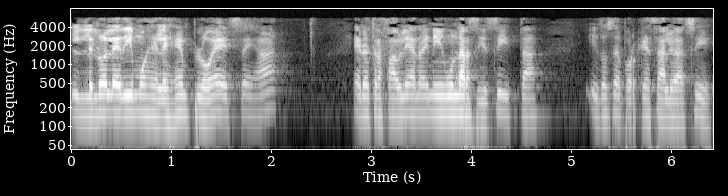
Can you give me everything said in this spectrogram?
no le dimos el ejemplo ese, ¿ah? En nuestra familia no hay ningún narcisista. Entonces, ¿por qué salió así?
